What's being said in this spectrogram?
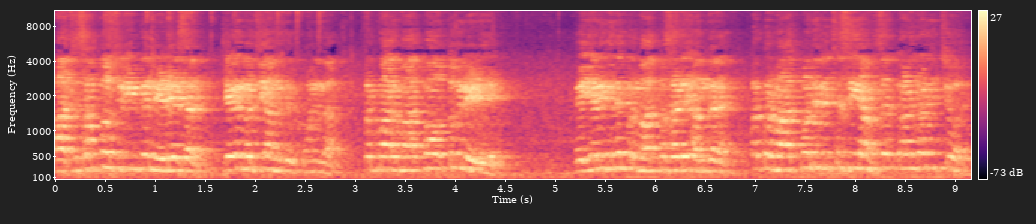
ਹੱਥ ਸਭ ਤੋਂ ਸਰੀਰ ਦੇ ਨੇੜੇ ਸਰ। ਜਿਹੜੇ ਮਰਜ਼ੀ ਅੰਗ ਦੇਖੋ ਉਹਨਾਂ ਦਾ। ਪਰ ਪਰਮਾਤਮਾ ਉਹ ਤੋਂ ਵੀ ਨੇੜੇ ਹੈ। ਕਈ ਜਣੇ ਕਹਿੰਦੇ ਪਰਮਾਤਮਾ ਸਾਡੇ ਅੰਦਰ ਹੈ। ਪਰ ਪਰਮਾਤਮਾ ਦੇ ਵਿੱਚ ਅਸੀਂ ਅਕਸਰ ਕਣ ਕਣ ਵਿੱਚ ਹੈ।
